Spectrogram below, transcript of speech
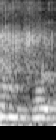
Hayır.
